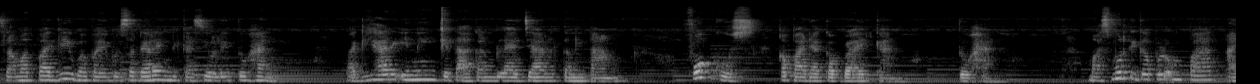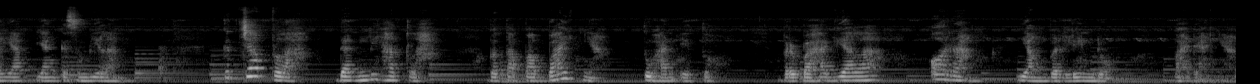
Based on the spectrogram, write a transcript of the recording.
selamat pagi Bapak Ibu Saudara yang dikasih oleh Tuhan. Pagi hari ini kita akan belajar tentang fokus kepada kebaikan Tuhan. Mazmur 34 ayat yang ke-9. Kecaplah dan lihatlah betapa baiknya Tuhan itu. Berbahagialah orang yang berlindung padanya.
